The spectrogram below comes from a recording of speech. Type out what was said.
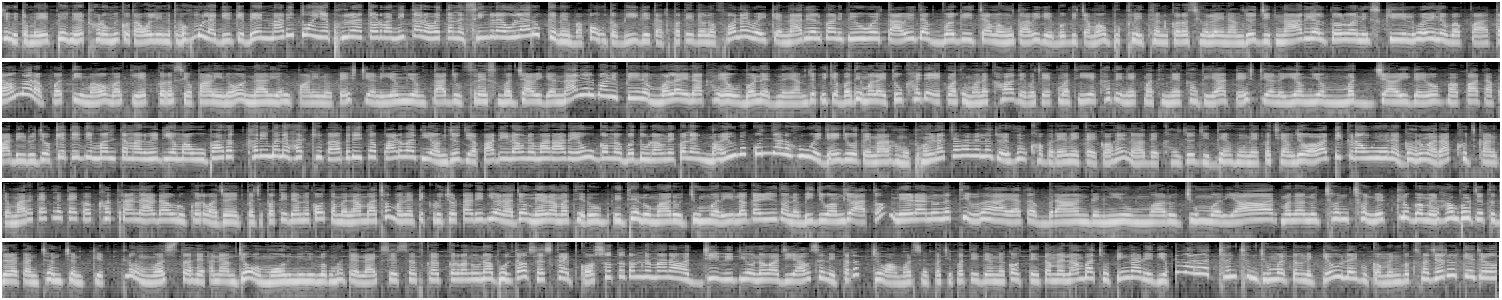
જી મિત્રો મેં એક બેન અઠવાડું મૂકો તા ઓલીને તો વહમું લાગ્યું કે, બેન, મારી તું અહીંયા ફૂલડા તોડવા નીકળ, હવે તને સિંગડા ઉલારું કે નહીં, બાપા? હું તો બી ગઈ તા પતિદેવનો ફોન આવ્યો કે નારિયેલ પાણી પીવું હોય તો આવી જા બગીચામાં. હું તો આવી ગઈ બગીચામાં ભૂખલી થઈને કરસ્યો લઈને આમ જોજી. નારિયેલ તોડવાની સ્કિલ હોય ને, બાપા, તો અમારા પતિમાં, હો, બાકી એક કરસ્યો પાણીનો નારિયેલ પાણીનો ટેસ્ટી અને યમ યમ તાજું ફ્રેશ મજા આવી ગયા. નારિયેલ પાણી પીને મલાઈ ના ખાય એવું બને જ નહીં, આમ જો. કે બધી મલાઈ તું ખાઈ જાય, એકમાંથી મને ખાવા દે, પછી એકમાંથી એ ખાધી ને એકમાંથી મેં ખાધી. આ ટેસ્ટી અને યમ યમ મજા આવી ગઈ, હો, બાપા તા પાડીડું જો કે દીદી, મને તમારા વિડીયોમાં આવું ભારત ખરી, મને હરખી બાબરી તો પાડવા દે આમ જોજ્યા પાડીડાવને મારા હારે એવું ગમે બધું ડાવને પણ માયુને કોણ જાણે હું હોય? જઈ જો તે મારા હમું ભોયણા ચડાવેલા જોઈ હું ખબર એને કઈ કહે ને અદેખાય. જોજી ભેહું ને પછી આમ જો આવા ટીકડા હું એને ઘરમાં રાખું જ, કારણ કે મારે કંઈક ને કંઈક અખતરાને આડાવડું કરવા જોઈએ પછી પતિદેવને કહું, તમે લાંબા છો, મને ટીકડું ચોટાડી દો ને જો મેળામાંથી રૂપ લીધેલું મારું ઝુમ્મર એ લગાવી દીધું ને બીજું આમ જો, આ તો મેળાનું નથી ભાઈ, આ તો બ્રાન્ડ ન્યૂ મારું ઝુમર યાર. મને આનું છન છન એટલું ગમે સાંભળજો તો જરાક આનું છન કેટલું મસ્ત હે. અને આમ જો મોરમીની વ્લોગ માટે લાઈક શેર સબસ્ક્રાઇબ કરવાનું ના ભૂલતા હો. સબસ્ક્રાઇબ કરશો તો તમને મારા હજી વીડિયો નવા જે આવશે ને તરત જોવા મળશે. પછી પતિદેવને કહો, તે તમે લાંબા છો, ટીંગાડી દો મારો આ છન છન ઝુમર તમને કેવું લાગ્યું? કમેન્ટ બોક્સમાં જરૂર કહેજો.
